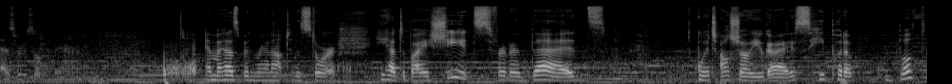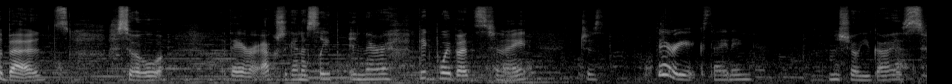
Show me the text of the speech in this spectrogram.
Ezra's over there. And my husband ran out to the store. He had to buy sheets for their beds, which I'll show you guys. He put up both the beds, so they're actually gonna sleep in their big boy beds tonight, which is very exciting. I'm gonna show you guys.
